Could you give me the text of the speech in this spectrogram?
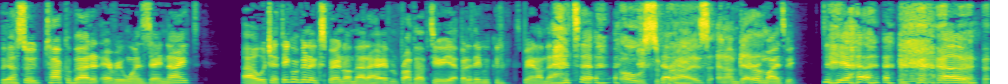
We also talk about it every Wednesday night, uh, which I think we're going to expand on that. I haven't brought that up to you yet, but I think we could expand on that. oh, surprise. that, and I'm down. That reminds me. yeah. um,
